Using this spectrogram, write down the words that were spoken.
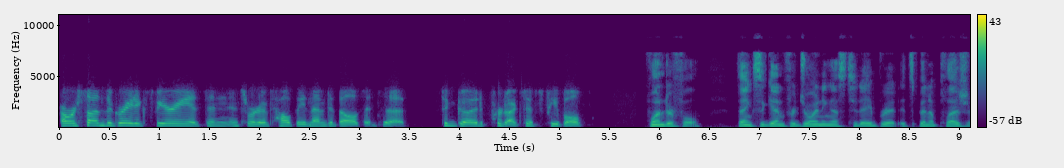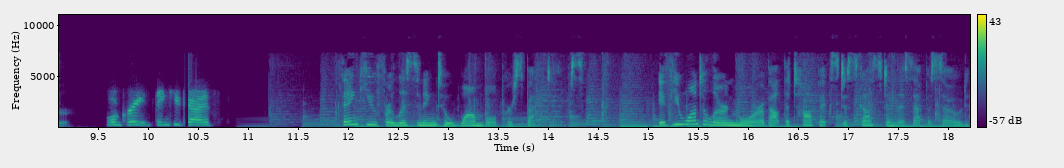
our sons a great experience and, and sort of helping them develop into to good, productive people. Wonderful. Thanks again for joining us today, Britt. It's been a pleasure. Well, great. Thank you, guys. Thank you for listening to Womble Perspectives. If you want to learn more about the topics discussed in this episode,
